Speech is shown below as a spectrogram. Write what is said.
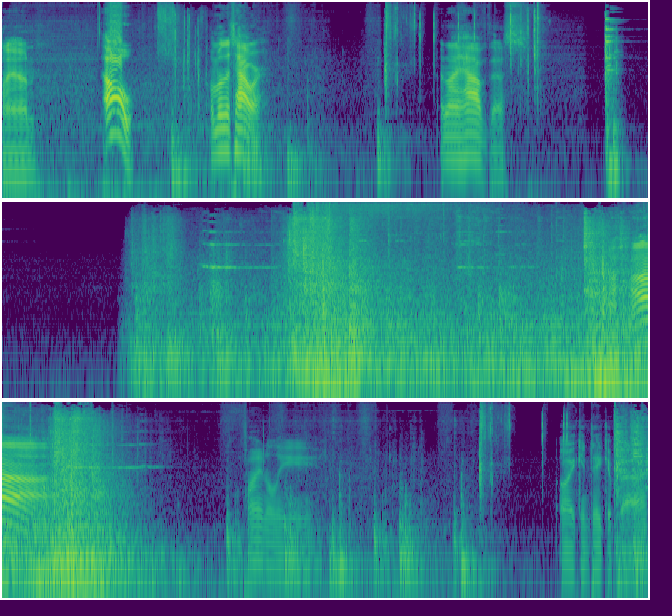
Plan. Oh! I'm on the tower. And I have this. Aha! Finally. Oh, I can take it back.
